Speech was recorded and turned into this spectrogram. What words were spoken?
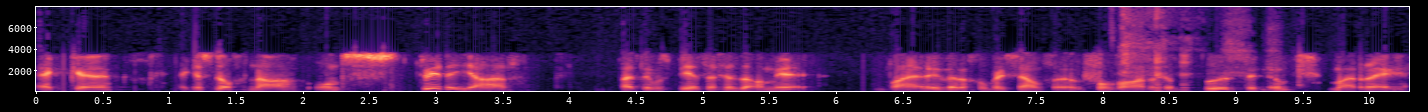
ek uh, ek is nog na ons tweede jaar wat ons besig is daarmee baie huiwerig om myself 'n volwaardige boer te noem, maar ek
